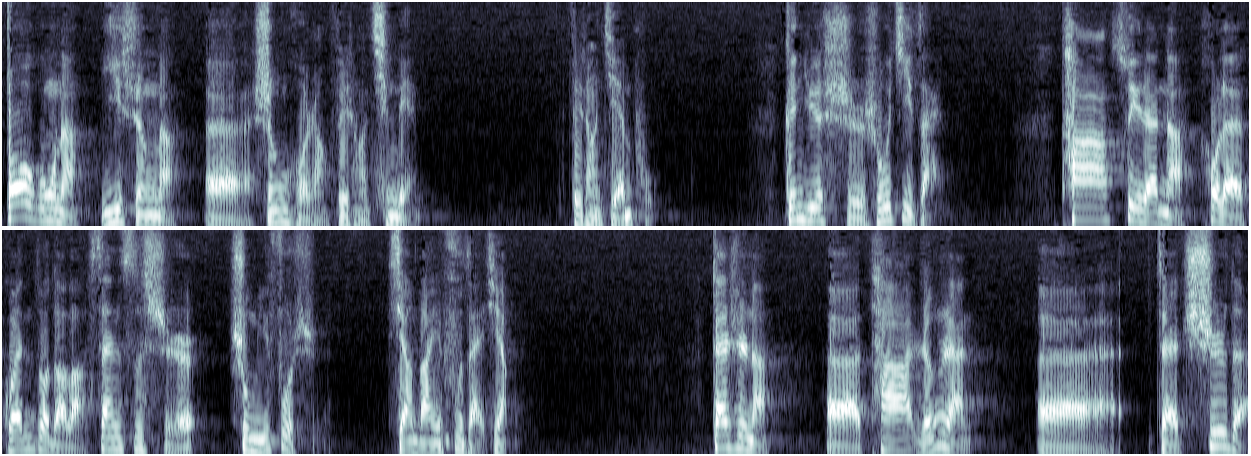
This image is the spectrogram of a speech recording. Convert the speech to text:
包公呢一生呢。呃，生活上非常清廉，非常简朴。根据史书记载，他虽然呢后来官做到了三司使、枢密副使，相当于副宰相，但是呢，呃，他仍然呃在吃的、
